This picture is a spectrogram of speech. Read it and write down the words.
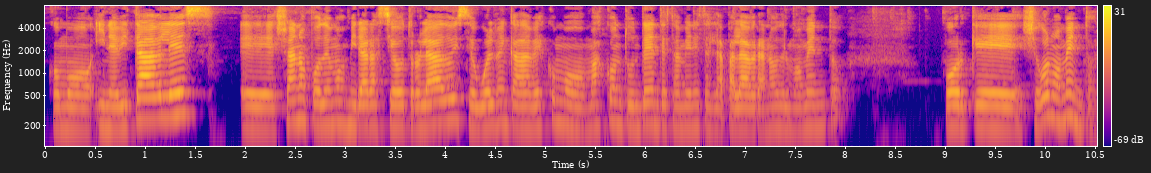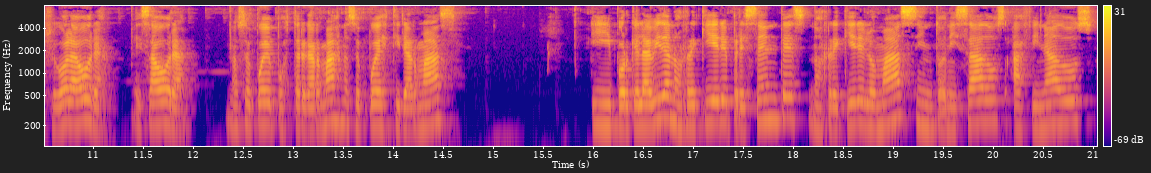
como inevitables, eh, ya no podemos mirar hacia otro lado y se vuelven cada vez como más contundentes, también esta es la palabra ¿no? del momento porque llegó el momento, llegó la hora, es ahora. No se puede postergar más, no se puede estirar más. Y porque la vida nos requiere presentes, nos requiere lo más sintonizados, afinados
